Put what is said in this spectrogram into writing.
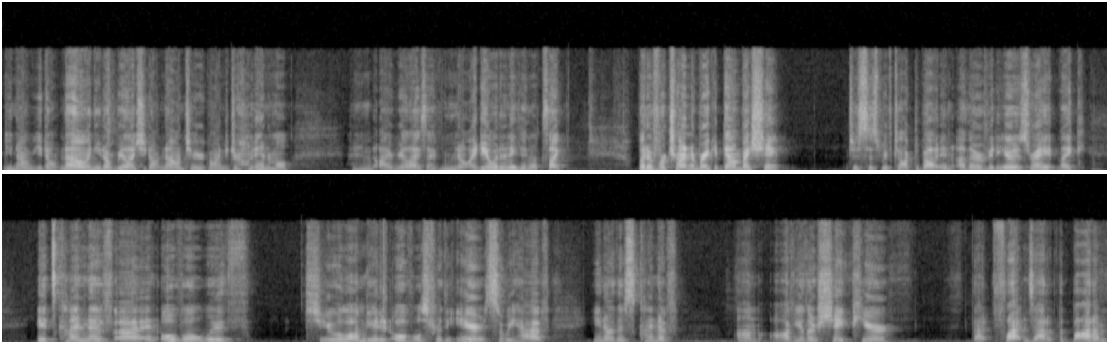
you know, you don't know and you don't realize you don't know until you're going to draw an animal. And I realize I have no idea what anything looks like. But if we're trying to break it down by shape, just as we've talked about in other videos, right? Like it's kind of uh, an oval with two elongated ovals for the ears. So we have, you know, this kind of um, ovular shape here that flattens out at the bottom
